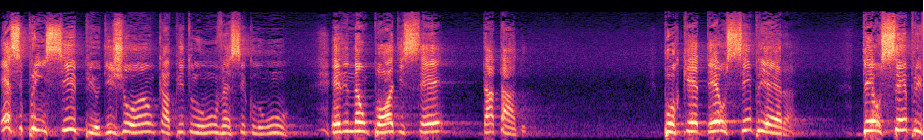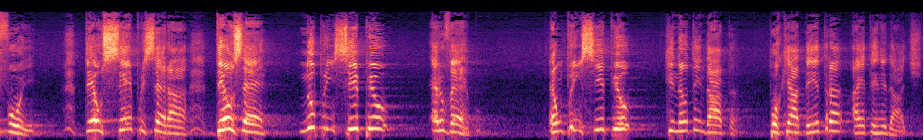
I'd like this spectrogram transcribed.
Esse princípio de João capítulo 1, versículo 1, ele não pode ser datado. Porque Deus sempre era, Deus sempre foi, Deus sempre será, Deus é. No princípio era o Verbo. É um princípio que não tem data, porque adentra a eternidade.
